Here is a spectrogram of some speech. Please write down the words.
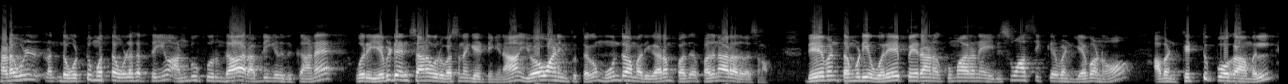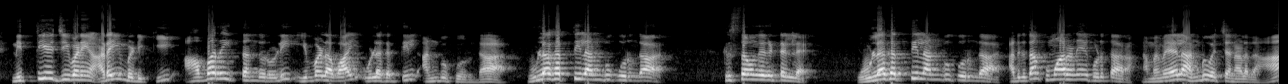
கடவுள் அந்த ஒட்டுமொத்த உலகத்தையும் அன்பு கூர்ந்தார் அப்படிங்கிறதுக்கான ஒரு எவிடென்ஸான ஒரு வசனம் கேட்டீங்கன்னா யோவானின் புத்தகம் மூன்றாம் அதிகாரம் பத பதினாறாவது வசனம். தேவன் தம்முடைய ஒரே பேரான குமாரனை விசுவாசிக்கிறவன் எவனோ அவன் கெட்டு போகாமல் நித்திய ஜீவனை அடையும்படிக்கு அவரை தந்தருளி இவ்வளவாய் உலகத்தில் அன்பு கூர்ந்தார். உலகத்தில் அன்பு கூர்ந்தார். கிறிஸ்தவங்க கிட்ட இல்ல. உலகத்தில் அன்பு கூர்ந்தார். அதுக்கு தான் குமாரனே கொடுத்தாராம். நம்ம மேல அன்பு வச்சனாலதான்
